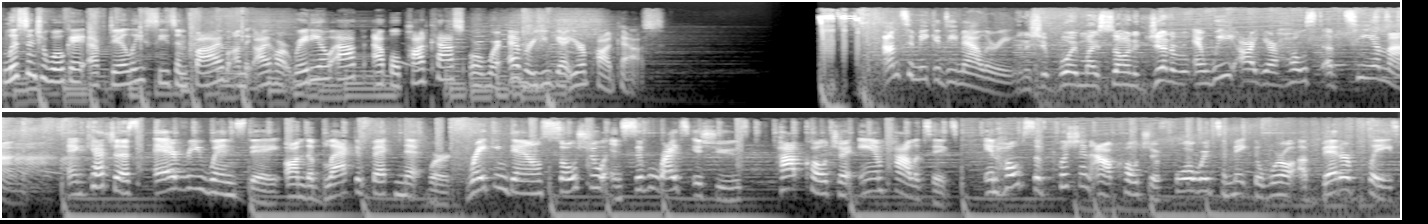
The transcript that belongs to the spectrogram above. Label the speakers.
Speaker 1: Listen to Woke AF Daily Season 5 on the iHeartRadio app, Apple Podcasts, or wherever you get your podcasts.
Speaker 2: I'm Tamika D. Mallory.
Speaker 3: And it's your boy, my son, the General.
Speaker 2: And we are your hosts of TMI. And catch us every Wednesday on the Black Effect Network, breaking down social and civil rights issues, pop culture, and politics in hopes of pushing our culture forward to make the world a better place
